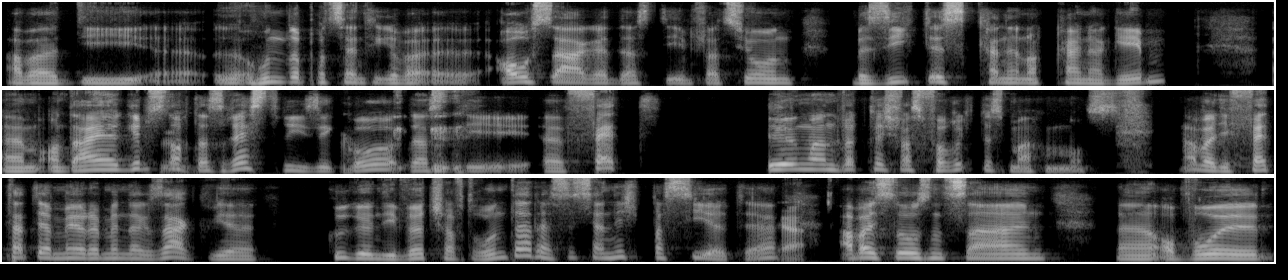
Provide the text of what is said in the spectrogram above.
aber die äh, hundertprozentige äh, Aussage, dass die Inflation besiegt ist, kann ja noch keiner geben. Ähm, und daher gibt es noch das Restrisiko, dass die äh, FED irgendwann wirklich was Verrücktes machen muss. Aber die FED hat ja mehr oder minder gesagt, wir prügeln die Wirtschaft runter. Das ist ja nicht passiert. Ja? Ja. Arbeitslosenzahlen, äh, obwohl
